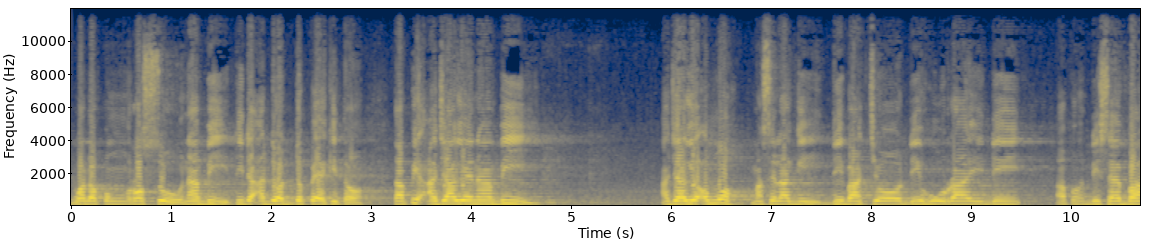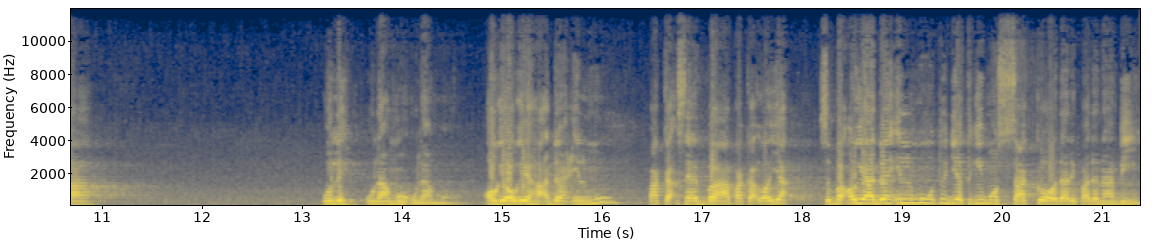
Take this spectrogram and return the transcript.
walaupun rasul nabi tidak ada depan kita tapi ajaran Nabi ajaran Allah masih lagi dibaca, dihurai, di apa disebar oleh ulama-ulama. Orang-orang yang ada ilmu pakat sebar, pakat royak sebab orang ada ilmu tu dia terima saka daripada Nabi.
